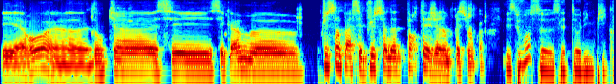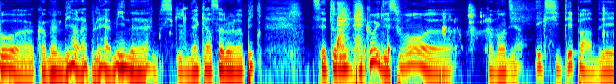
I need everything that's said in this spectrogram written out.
et Hero. euh, donc euh, c'est c'est quand même euh, plus sympa, c'est plus à notre portée, j'ai l'impression quoi. Mais souvent, ce- cet Olympico, euh, quand même bien l'appeler Amine, euh, puisqu'il n'y a qu'un seul Olympique, cet Olympico, il est souvent, euh, comment dire, excité par, des,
